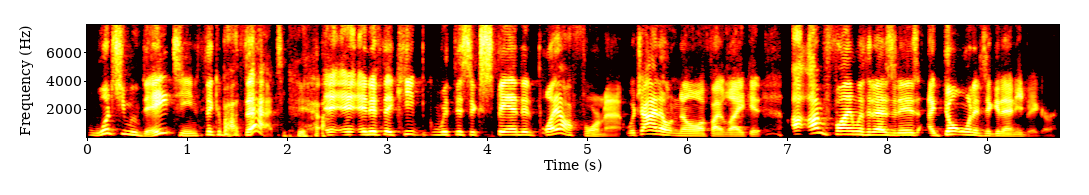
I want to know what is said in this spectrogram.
once you move to 18, think about that. Yeah. A- a- And if they keep with this expanded playoff format, which I don't know if I like it, I- I'm fine with it as it is. I don't want it to get any bigger.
